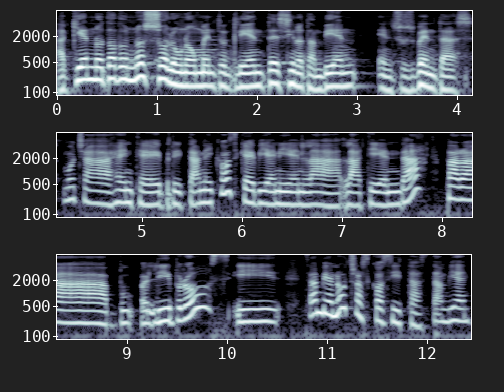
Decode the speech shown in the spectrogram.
Aquí han notado no solo un aumento en clientes, sino también en sus ventas. Mucha gente británicos que viene en la, la tienda para libros y también otras cositas también.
